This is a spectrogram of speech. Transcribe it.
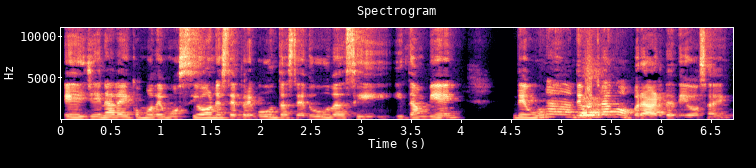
llena de como de emociones, de preguntas, de dudas y, y también de, una, de un gran obrar de Dios en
